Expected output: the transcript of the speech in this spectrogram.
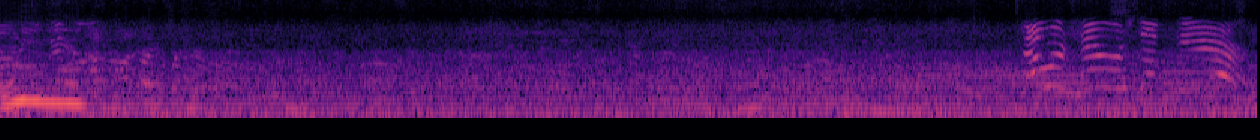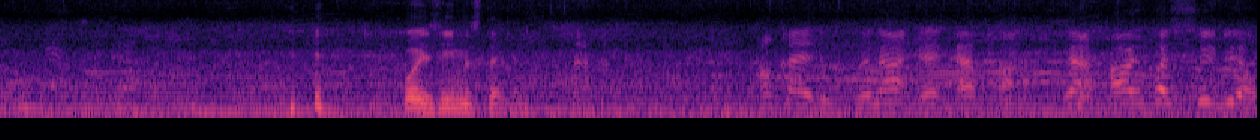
Whee. Tower Terror's up here! Boy, is he mistaken. Okay, we're not at Epcot. Yeah, Hollywood Studios.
